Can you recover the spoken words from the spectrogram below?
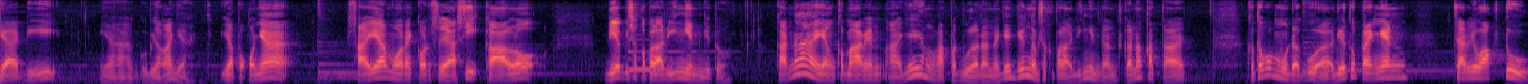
Jadi ya gue bilang aja ya pokoknya saya mau rekonsiliasi kalau dia bisa kepala dingin gitu. Karena yang kemarin aja yang rapat bulanan aja dia nggak bisa kepala dingin kan. Karena kata ketua pemuda gue dia tuh pengen cari waktu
